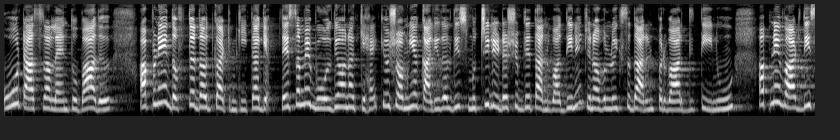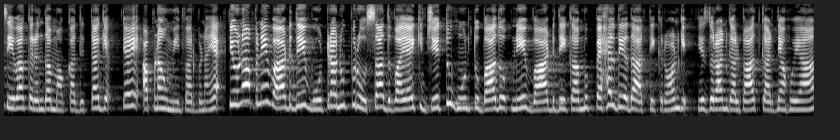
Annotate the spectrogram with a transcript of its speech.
ਓਟ ਆਸਰਾ ਲੈਣ ਤੋਂ ਬਾਅਦ ਆਪਣੇ ਦਫ਼ਤਰ ਦਾ ਉਦਘਾਟਨ ਕੀਤਾ ਗਿਆ। ਤੇ ਇਸ ਸਮੇਂ ਬੋਲਦਿਆਂ ਉਹਨਾਂ ਕਿਹਾ ਕਿ ਉਹ ਸ਼੍ਰੋਮਣੀ ਅਕਾਲੀ ਦਲ ਦੀ ਸਮੁੱਚੀ ਲੀਡਰਸ਼ਿਪ ਦੇ ਧੰਨਵਾਦੀ ਨੇ ਜਿਨ੍ਹਾਂ ਵੱਲੋਂ ਇੱਕ ਸਧਾਰਨ ਪਰਿਵਾਰ ਦੀ ਧੀ ਨੂੰ ਆਪਣੇ ਵਾਰਡ ਦੀ ਸੇਵਾ ਕਰਨ ਦਾ ਮੌਕਾ ਦਿੱਤਾ ਗਿਆ ਤੇ ਆਪਣਾ ਉਮੀਦਵਾਰ ਬਣਾਇਆ। ਤੇ ਉਹਨਾਂ ਆਪਣੇ ਵਾਰਡ ਦੇ ਵੋਟਰਾਂ ਨੂੰ ਭਰੋਸਾ ਦਿਵਾਇਆ ਕਿ ਜੇਤੂ ਹੋਣ ਤੋਂ ਬਾਅਦ ਉਹ ਆਪਣੇ ਵਾਰਡ ਦੇ ਕੰਮ ਪਹਿਲ ਦੇ ਆਧਾਰ ਤੇ ਕਰਾਉਣਗੇ। ਇਸ ਦੌਰਾਨ ਗੱਲਬਾਤ ਕਰਦਿਆਂ ਹੋਇਆਂ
